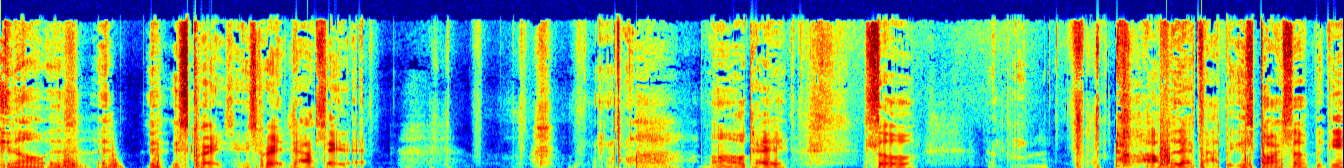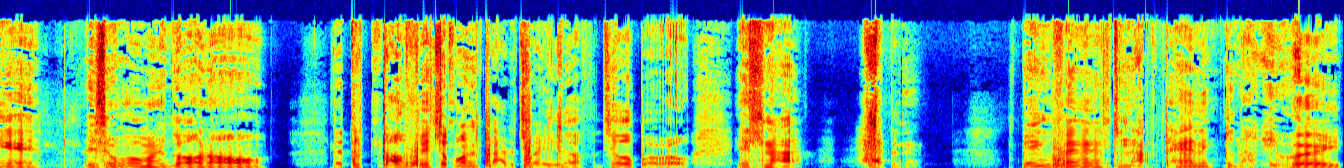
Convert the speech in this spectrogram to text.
you know it's it, it's crazy it's crazy I'll say that. Uh, okay, so off of that topic, it starts up again. There's some rumor going on that the Dolphins are going to try to trade up for Joe Burrow. It's not happening. Bengal fans, do not panic. Do not get worried.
